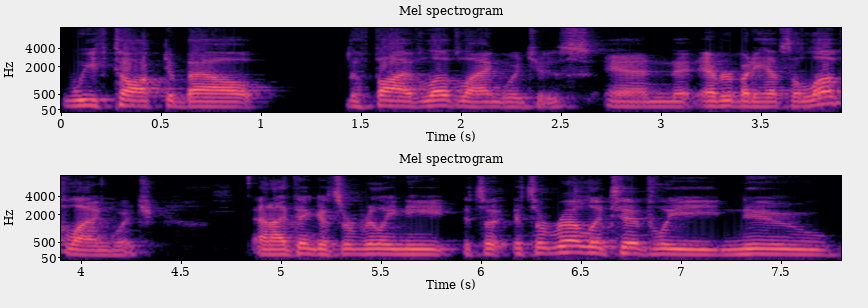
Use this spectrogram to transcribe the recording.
we've talked about the five love languages, and that everybody has a love language. And I think it's a really neat. It's a it's a relatively new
